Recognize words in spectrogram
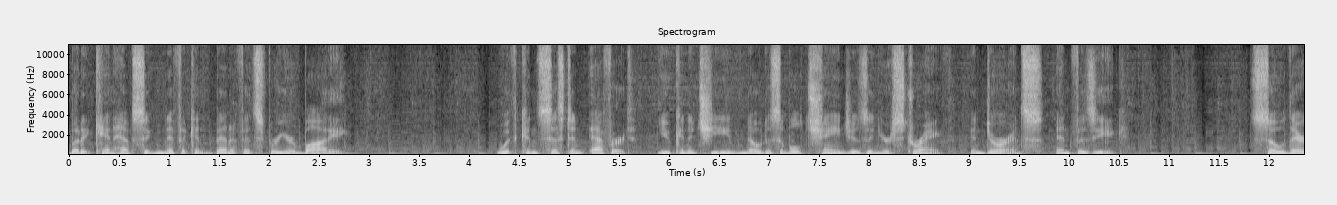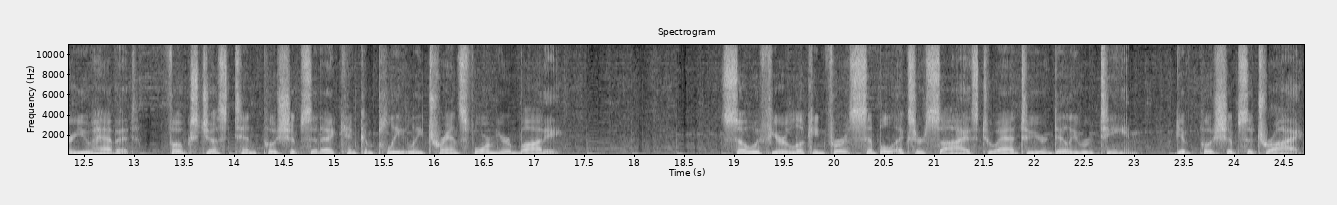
but it can have significant benefits for your body. With consistent effort, you can achieve noticeable changes in your strength, endurance, and physique. So there you have it. Folks, just 10 push-ups a day can completely transform your body. So if you're looking for a simple exercise to add to your daily routine, give push-ups a try.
